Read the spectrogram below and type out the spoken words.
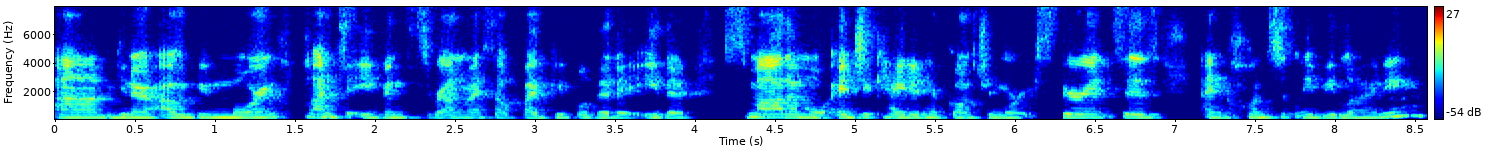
Um, you know, I would be more inclined to even surround myself by people that are either smarter, more educated, have gone through more experiences, and constantly be learning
